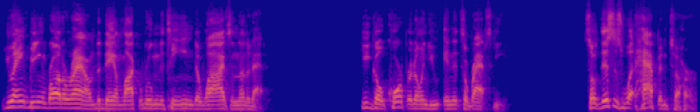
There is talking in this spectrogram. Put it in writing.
You ain't being brought around the damn locker room, the team, the wives, and none of that. He go corporate on you, and it's a rap ski. So this is what happened to her.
